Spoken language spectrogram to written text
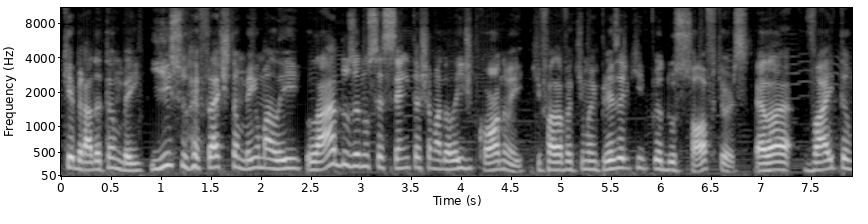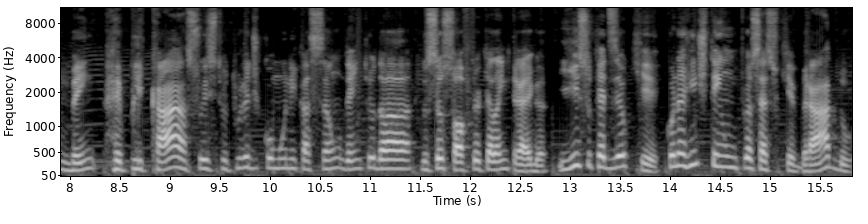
quebrada também. E isso reflete também uma lei lá dos anos 60 chamada Lei de Conway, que falava que uma empresa que produz softwares, ela vai também replicar a sua estrutura de comunicação dentro da, do seu software que ela entrega. E isso quer dizer o quê? Quando a gente tem um processo quebrado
